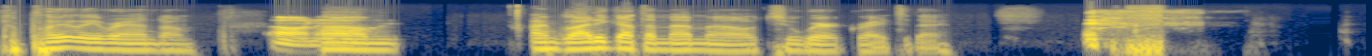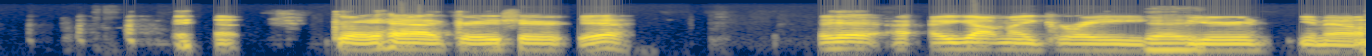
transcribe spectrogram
completely random. Oh, no. Um, I'm glad he got the memo to wear gray today. gray hat, gray shirt. Yeah. Yeah. I, I got my gray Yeah. beard, you know,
